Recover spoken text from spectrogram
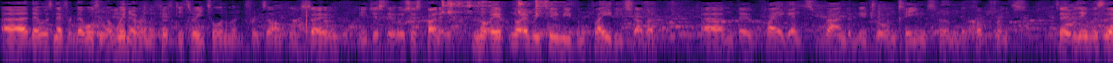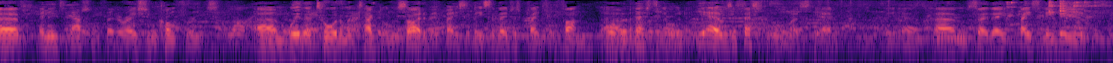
uh, there was never, there wasn't a winner in the 53 tournament, for example. So you just, it was just kind of not, not every team even played each other. Um, they would play against randomly drawn teams from the conference. So it was, it was a, an international federation conference um, with a tournament tagged on the side of it, basically. So they just played for fun. More of a and no Yeah, it was a festival almost. Yeah. Yeah. Um, so they basically the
